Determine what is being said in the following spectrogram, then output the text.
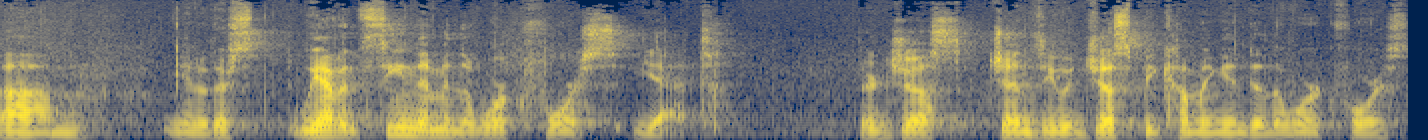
um, you know, there's we haven't seen them in the workforce yet. They're just Gen Z would just be coming into the workforce.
